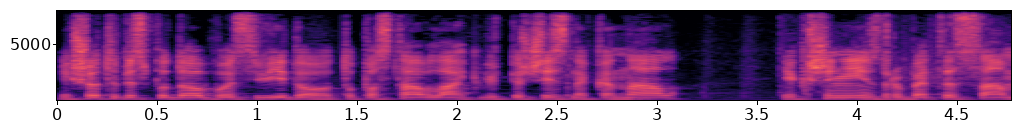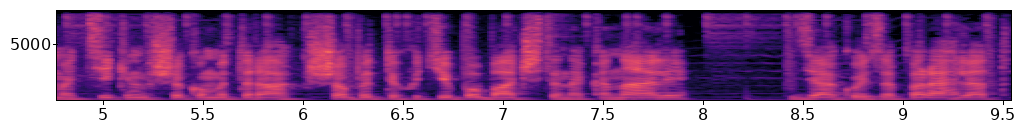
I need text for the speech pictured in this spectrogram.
Якщо тобі сподобалось відео, то постав лайк і підпишись на канал. Якщо ні, зроби те саме, тільки в коментарях, що би ти хотів побачити на каналі. Дякую за перегляд.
